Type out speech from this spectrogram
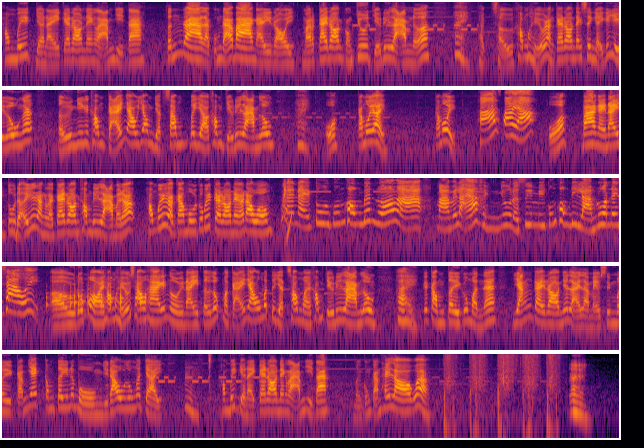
không biết giờ này Kairon đang làm gì ta? Tính ra là cũng đã 3 ngày rồi Mà Kairon còn chưa chịu đi làm nữa. Hey, Thật sự không hiểu rằng Kairon đang suy nghĩ cái gì luôn á. Tự nhiên không cãi nhau với ông Dịch xong Bây giờ không chịu đi làm luôn. Ủa, Camui ơi. Camui Hả? Sao vậy? Ủa, ba ngày nay tôi để ý rằng là Kairon không đi làm rồi đó. Không biết là Camui có biết Kairon đang ở đâu không? Cái này tôi cũng không biết nữa mà. Mà với lại á hình như là Simi cũng không đi làm luôn hay sao ấy. Ừ đúng rồi. Không hiểu sao hai cái người này từ lúc mà cãi nhau Mr. Dịch xong rồi không chịu đi làm luôn. Cái công ty của mình á Vắng Kairon với lại là mèo Simi. Cảm giác công ty nó buồn gì đâu luôn á trời Không biết giờ này Kairon đang làm gì ta? Mình cũng cảm thấy lo quá à.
